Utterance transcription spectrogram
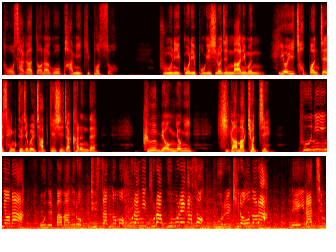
도사가 떠나고 밤이 깊었소. 분이 꼴이 보기 싫어진 마님은 희어이 첫 번째 생트집을 잡기 시작하는데 그 명령이 기가 막혔지. 분이 이년아 오늘 밤 안으로 뒷산 너머 호랑이 구랍 우물에 가서 물을 길어 오너라 내일 아침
